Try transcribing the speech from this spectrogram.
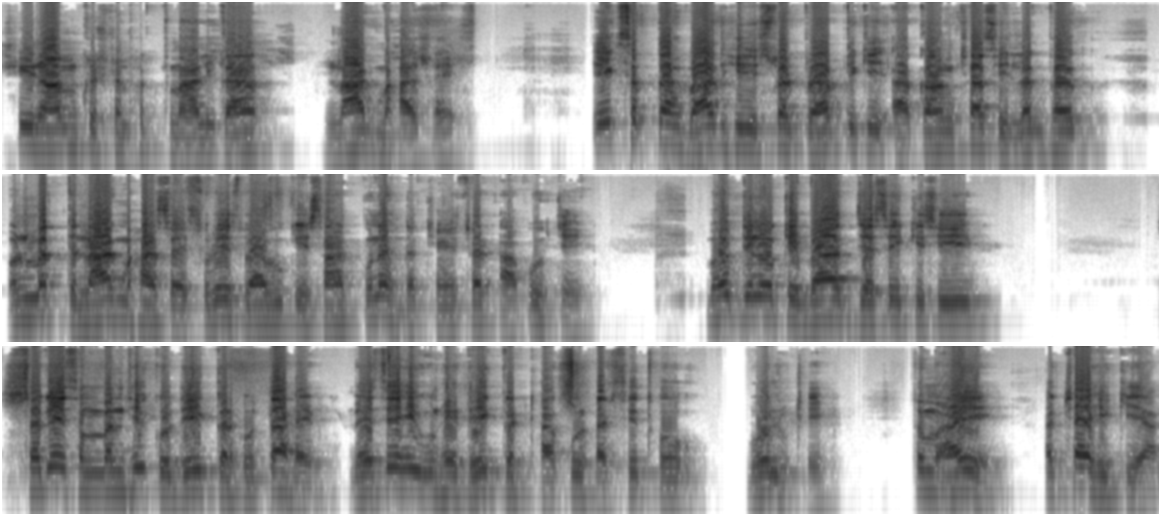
श्री रामकृष्ण भक्त मालिका नाग महाशय। एक सप्ताह बाद ही ईश्वर प्राप्ति की आकांक्षा से लगभग उन्मत्त नाग महाशय सुरेश बाबू के साथ पुनः दक्षिणेश्वर आ पहुँचे। बहुत दिनों के बाद जैसे किसी सगे संबंधी को देखकर होता है, वैसे ही उन्हें देखकर ठाकुर हर्षित हो, बोल उठे, तुम आए अच्छा ही किया,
